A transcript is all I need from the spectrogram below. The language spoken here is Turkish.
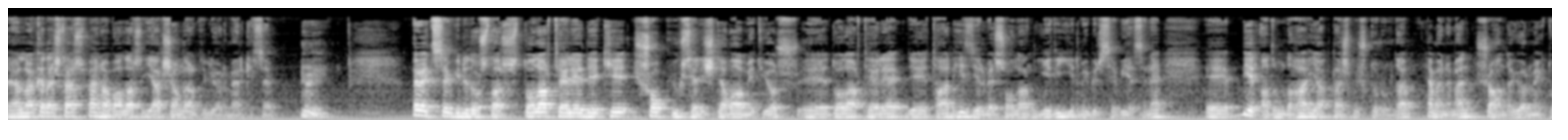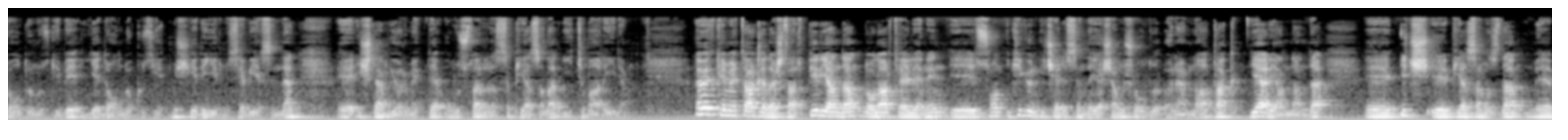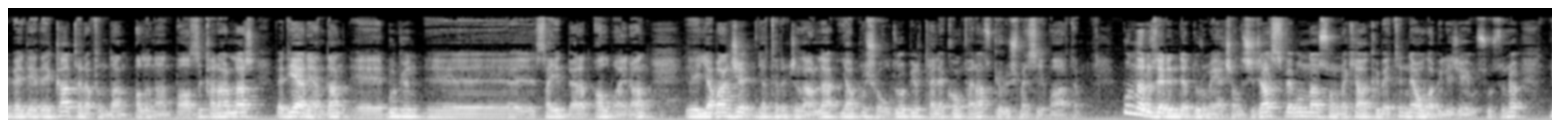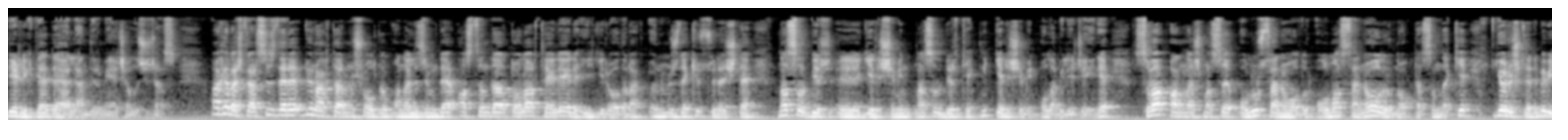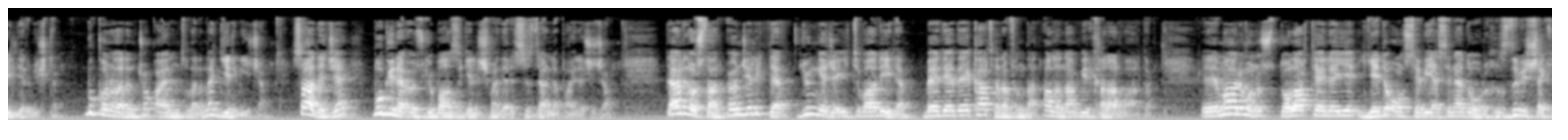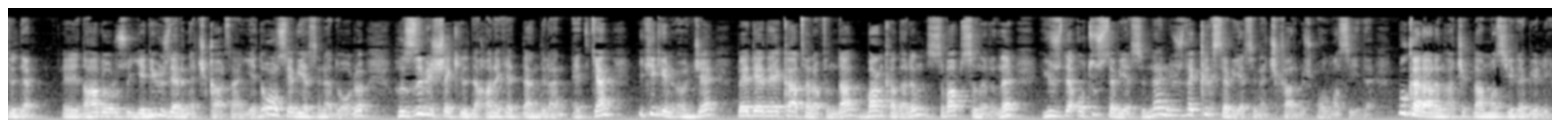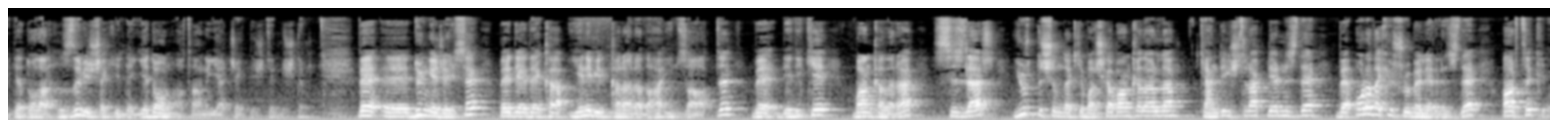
Değerli arkadaşlar merhabalar, iyi akşamlar diliyorum herkese. evet sevgili dostlar, dolar TL'deki şok yükseliş devam ediyor. E, dolar TL e, tarihi zirvesi olan 7.21 seviyesine e, bir adım daha yaklaşmış durumda. Hemen hemen şu anda görmekte olduğunuz gibi 7.19.70, 7.20 seviyesinden e, işlem görmekte uluslararası piyasalar itibariyle. Evet kıymetli arkadaşlar bir yandan dolar TL'nin e, son iki gün içerisinde yaşamış olduğu önemli atak diğer yandan da e, iç e, piyasamızda BDDK tarafından alınan bazı kararlar ve diğer yandan bugün Sayın Berat Albayrak'ın yabancı yatırımcılarla yapmış olduğu bir telekonferans görüşmesi vardı. Bunlar üzerinde durmaya çalışacağız ve bundan sonraki akıbetin ne olabileceği hususunu birlikte değerlendirmeye çalışacağız. Arkadaşlar sizlere dün aktarmış olduğum analizimde aslında dolar TL ile ilgili olarak önümüzdeki süreçte nasıl bir e, gelişimin, nasıl bir teknik gelişimin olabileceğini, swap anlaşması olursa ne olur, olmazsa ne olur noktasındaki görüşlerimi bildirmiştim. Bu konuların çok ayrıntılarına girmeyeceğim. Sadece bugüne özgü bazı gelişmeleri sizlerle paylaşacağım. Değerli dostlar, öncelikle dün gece itibariyle BDDK tarafından alınan bir karar vardı. E, malumunuz dolar TL'yi 7-10 seviyesine doğru hızlı bir şekilde daha doğrusu 7 üzerine çıkartan 7-10 seviyesine doğru hızlı bir şekilde hareketlendiren etken 2 gün önce BDDK tarafından bankaların swap sınırını %30 seviyesinden %40 seviyesine çıkarmış olmasıydı. Bu kararın açıklanmasıyla birlikte dolar hızlı bir şekilde 7-10 atağını gerçekleştirmişti. Ve e, dün gece ise BDDK yeni bir karara daha imza attı ve dedi ki bankalara sizler yurt dışındaki başka bankalarla kendi iştiraklerinizde ve oradaki şubelerinizde artık e,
